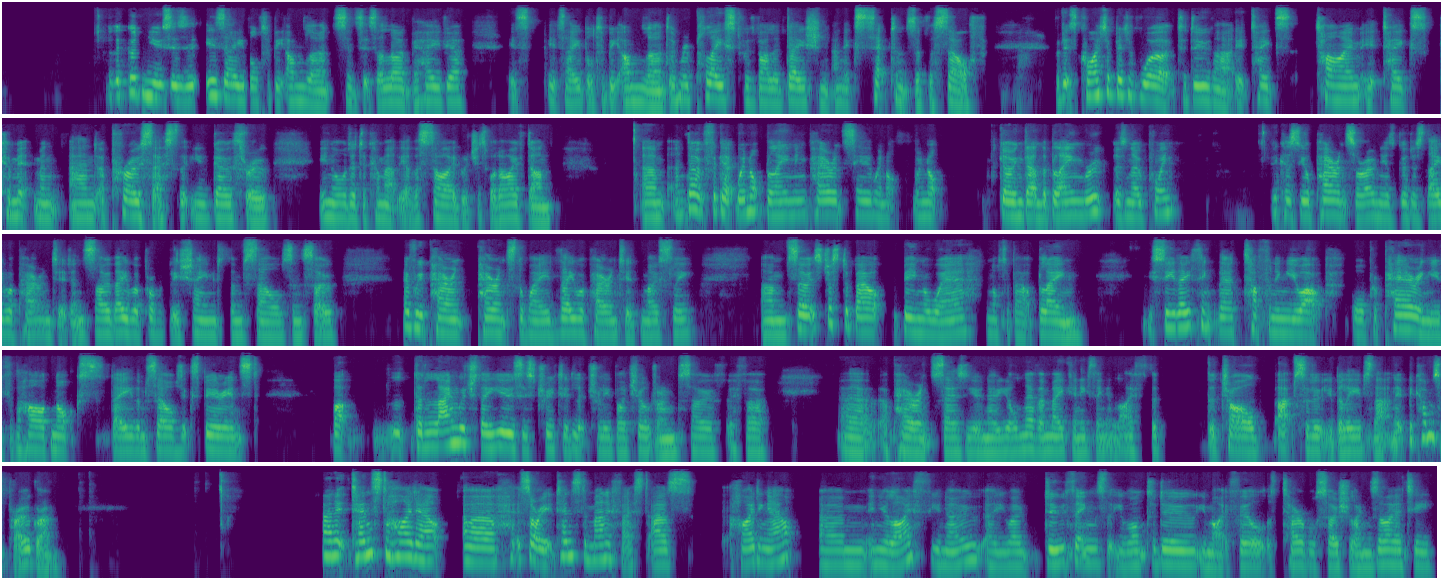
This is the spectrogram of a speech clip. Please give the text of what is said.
But the good news is it is able to be unlearned since it's a learned behavior. It's, it's able to be unlearned and replaced with validation and acceptance of the self. But it's quite a bit of work to do that. It takes time, it takes commitment and a process that you go through in order to come out the other side, which is what I've done. Um, and don't forget, we're not blaming parents here. We're not we're not going down the blame route. There's no point because your parents are only as good as they were parented, and so they were probably shamed themselves. And so every parent parents the way they were parented mostly. Um, so it's just about being aware, not about blame. You see, they think they're toughening you up or preparing you for the hard knocks they themselves experienced. But the language they use is treated literally by children. So if, if a uh, a parent says, you know, you'll never make anything in life, the, the child absolutely believes that and it becomes a program. And it tends to hide out, uh, sorry, it tends to manifest as hiding out um, in your life. You know, uh, you won't do things that you want to do. You might feel terrible social anxiety.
